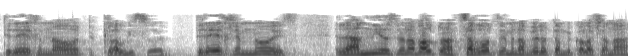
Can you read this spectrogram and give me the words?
תראה איך הם נאות כלל ישראל. תראה איך שהם נויס. להניוס מנבלתו, הצרות זה מנבל אותם בכל השנה.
